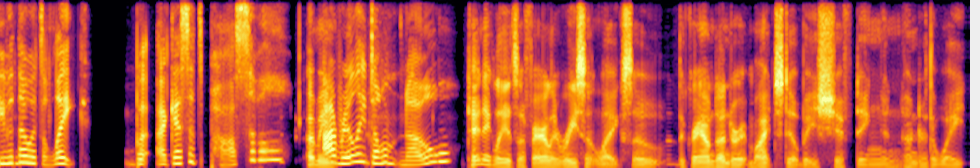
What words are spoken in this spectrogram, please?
even though it's a lake. But I guess it's possible. I mean, I really don't know. technically, it's a fairly recent lake, so the ground under it might still be shifting and under the weight.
